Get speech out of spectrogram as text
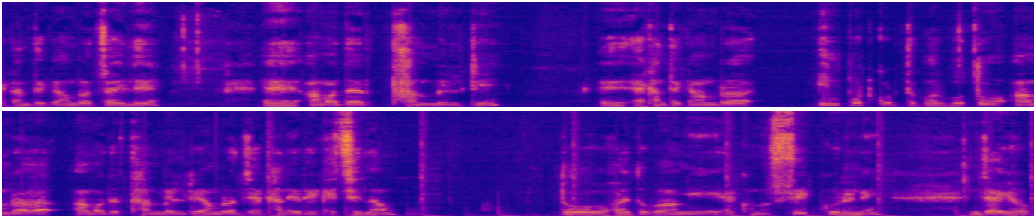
এখান থেকে আমরা চাইলে আমাদের থাম্বনেলটি এখান থেকে আমরা ইনপুট করতে পারব। তো আমরা, আমাদের থাম্বনেলটি আমরা যেখানে রেখেছিলাম তো হয়তোবা আমি এখনও সেভ করে করিনি যাই হোক,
